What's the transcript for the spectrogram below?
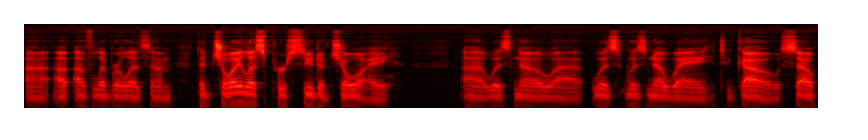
uh, of liberalism, the joyless pursuit of joy, uh, was no uh, was was no way to go. So.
